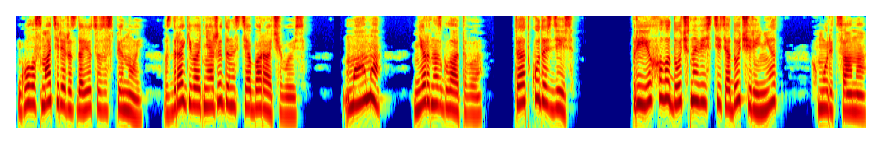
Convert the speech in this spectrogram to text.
Голос матери раздается за спиной. Вздрагивая от неожиданности, оборачиваюсь. «Мама?» Нервно сглатываю. «Ты откуда здесь?» «Приехала дочь навестить, а дочери нет», — хмурится она.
